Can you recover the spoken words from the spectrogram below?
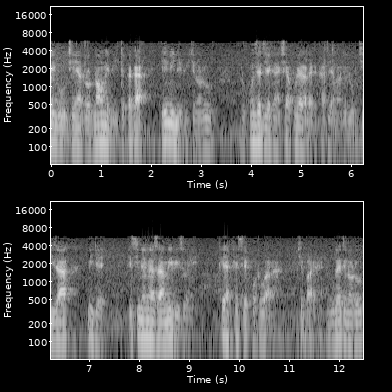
မိဖို့အချိန်ကတော်တော်နှောင်းနေပြီတစ်ဖက်ကရိပ်မိနေပြီကျွန်တော်တို့ဒီကွန်ဆက်တရားခံရှာဖွေရတာလည်းတစ်ခါတည်းမှာဒီလိုအကြီးစားမိတဲ့ပ စ္စည်းများများစားမိပြီဆိုရင်ခက်ရခက်ဆက်ပေါ်ထုတ်ရတာဖြစ်ပါတယ်အခုလည်းကျွန်တော်တို့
